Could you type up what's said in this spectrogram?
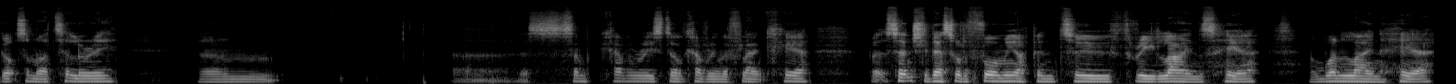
got some artillery. Um, uh, there's some cavalry still covering the flank here, but essentially they're sort of forming up into three lines here and one line here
